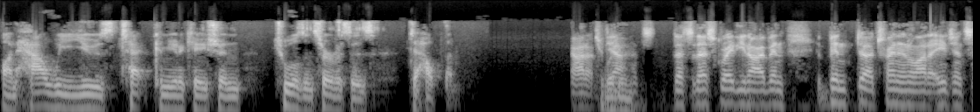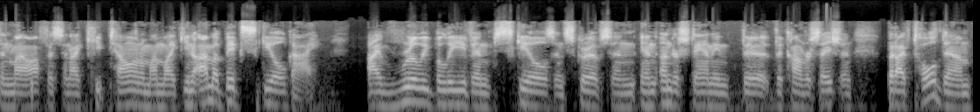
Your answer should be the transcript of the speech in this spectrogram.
on how we use tech communication tools and services to help them. Got it. Yeah, that's, that's that's great. You know, I've been been uh, training a lot of agents in my office, and I keep telling them, I'm like, you know, I'm a big skill guy. I really believe in skills and scripts and, and understanding the, the conversation. But I've told them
